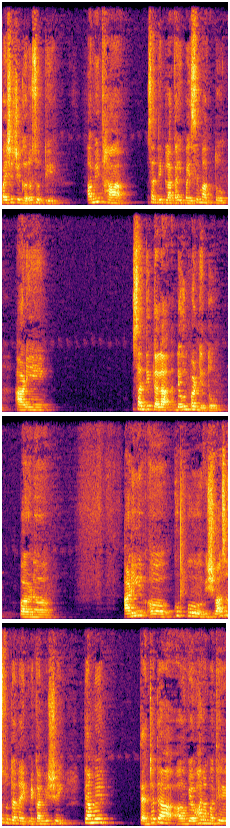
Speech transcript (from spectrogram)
पैशाची गरज होती. अमित हा संदीपला काही पैसे मागतो आणि संदीप त्याला देऊन पण देतो. पण आणि खूप विश्वास असतो त्यांना एकमेकांविषयी. त्यामुळे त्यांच्या त्या व्यवहारामध्ये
